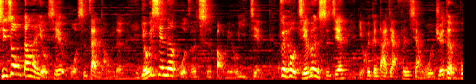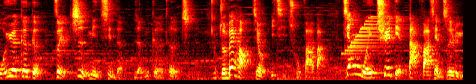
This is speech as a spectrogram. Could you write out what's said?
其中当然有些我是赞同的，有一些呢我则持保留意见。最后结论时间也会跟大家分享，我觉得伯约哥哥最致命性的人格特质。准备好就一起出发吧！姜维缺点大发现之旅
